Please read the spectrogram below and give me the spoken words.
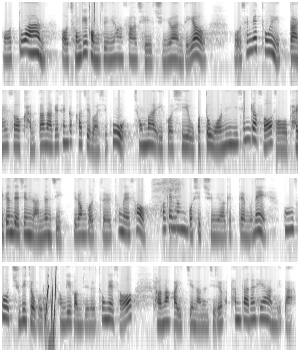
어, 또한 어, 정기 검진이 항상 제일 중요한데요. 어, 생리통이 있다 해서 간단하게 생각하지 마시고 정말 이것이 어떤 원인이 생겨서 어, 발견되지는 않는지 이런 것들을 통해서 확인하는 것이 중요하기 때문에 평소 주기적으로 정기 검진을 통해서 변화가 있지는 않은지를 판단을 해야 합니다.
